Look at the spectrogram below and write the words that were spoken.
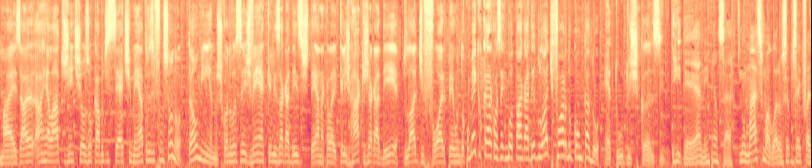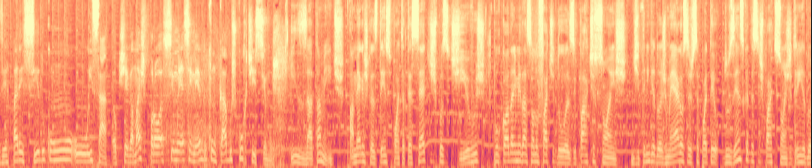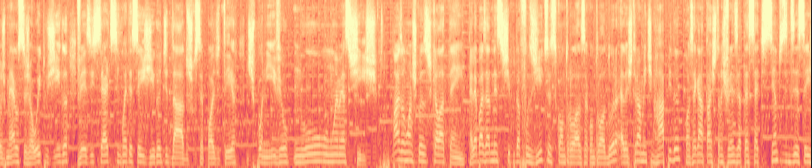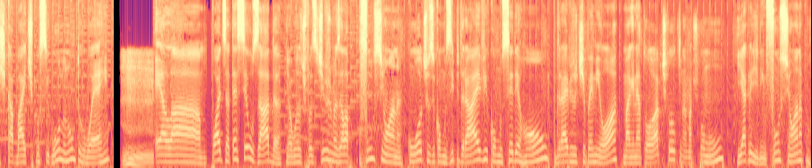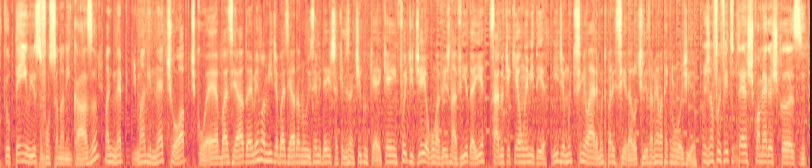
Mas há, há relatos de gente que usou cabo de 7 metros e funcionou. Então, meninos, quando vocês veem aqueles HDs externos, aquela- aqueles hacks de HD do lado de fora e perguntam como é que o cara consegue botar um HD do lado de fora do computador? É tudo SCSI. Ideia, nem pensar. No máximo agora você consegue fazer parecido com o ISA. É o que chega mais próximo e assim mesmo com cabos curtíssimos. Exatamente. A Mega SCSI tem suporte até 7 dispositivos. Por causa da limitação do FAT12, partições de 32 MB, ou seja, você pode ter 256 partições de 32 MB, ou seja, 8 GB, vezes 7, 56 GB de dados que você pode ter disponível no, no MSX. Mais algumas coisas que ela tem. Ela é baseada nesse tipo da Fujitsu, esse controlado, essa controladora. Ela é extremamente rápida, consegue uma taxa de transferência de até 716 KB por segundo num Turbo R ela pode até ser usada em alguns dispositivos, mas ela funciona com outros como zip drive, como CD-ROM, drives do tipo MO, magneto óptico, que não é mais comum, E acreditem, funciona porque eu tenho isso funcionando em casa. Magne magnético óptico é baseado, é a mesma mídia baseada nos MDs, aqueles antigos que quem foi DJ alguma vez na vida aí sabe o que é um MD. Mídia é muito similar, é muito parecida, ela utiliza a mesma tecnologia. Já foi feito teste com a Mega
